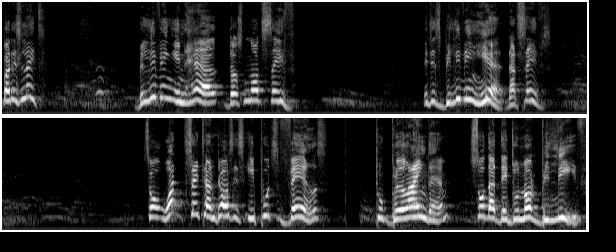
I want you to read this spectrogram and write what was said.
But it's late. Believing in hell does not save. It is believing here that saves. So, what Satan does is he puts veils to blind them so that they do not believe.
